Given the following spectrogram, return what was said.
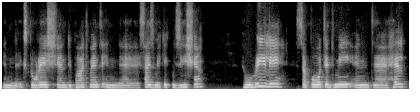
in exploration department in uh, seismic acquisition, who really supported me and uh, helped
